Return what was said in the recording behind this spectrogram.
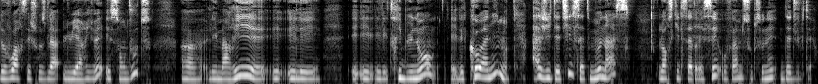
de voir ces choses-là lui arriver, et sans doute euh, les maris et, les, et, les tribunaux et les coanimes agitaient-ils cette menace lorsqu'ils s'adressaient aux femmes soupçonnées d'adultère?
